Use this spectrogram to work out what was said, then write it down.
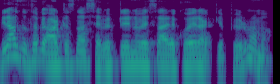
biraz da tabii arkasına sebeplerini vesaire koyarak yapıyorum ama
